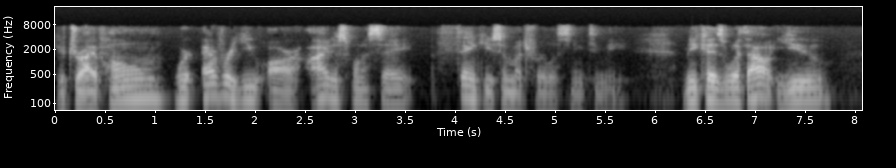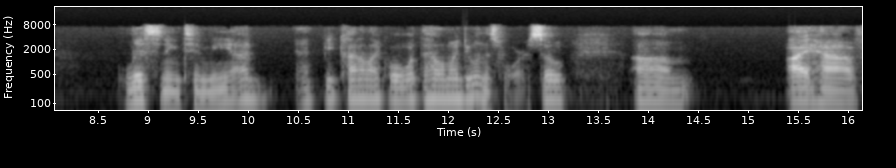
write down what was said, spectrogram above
your drive home, wherever you are. I just want to say thank you so much for listening to me. Because without you listening to me, I'd, I'd be kind of like, well, what the hell am I doing this for? So um, I have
